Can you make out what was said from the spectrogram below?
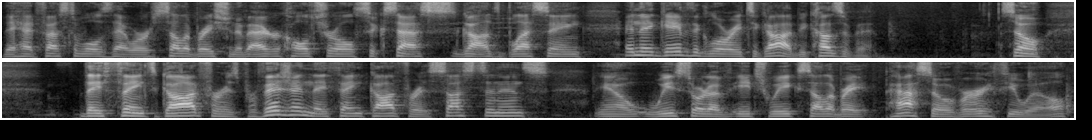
They had festivals that were celebration of agricultural success, God's blessing, and they gave the glory to God because of it. So they thanked God for his provision, they thanked God for his sustenance, you know, we sort of each week celebrate Passover, if you will.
